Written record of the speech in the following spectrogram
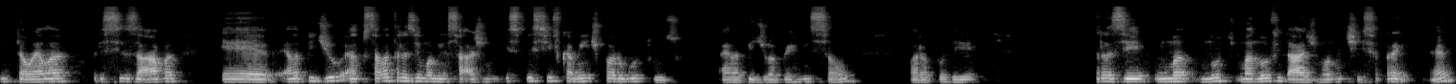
então ela precisava, é, ela pediu, ela precisava trazer uma mensagem especificamente para o Gotuso. Aí ela pediu a permissão para poder trazer uma, uma novidade, uma notícia para ele, né?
